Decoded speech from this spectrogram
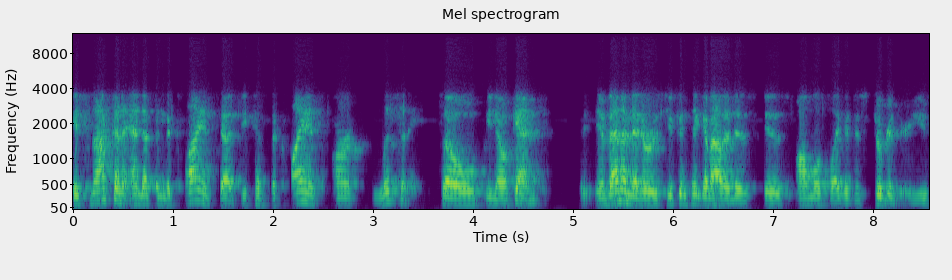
it's not going to end up in the client set because the clients aren't listening. So, you know, again, event emitters, you can think about it as is almost like a distributor. You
